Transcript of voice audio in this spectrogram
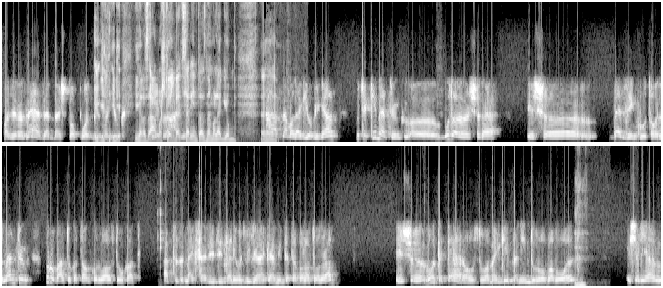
azért az nehezebben stoppolt, mint igen, mondjuk. Igen, igen az álmos könyvek szerint az nem a legjobb. Hát nem a legjobb, igen. Úgyhogy kimentünk uh, Budaörsre, és uh, benzinkúthoz mentünk, próbáltuk a tankoló autókat hát megszerűzíteni, hogy vigyenek el minket a Balatonra, és volt egy teherautó, amelyik éppen indulóba volt, uh-huh. és egy ilyen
